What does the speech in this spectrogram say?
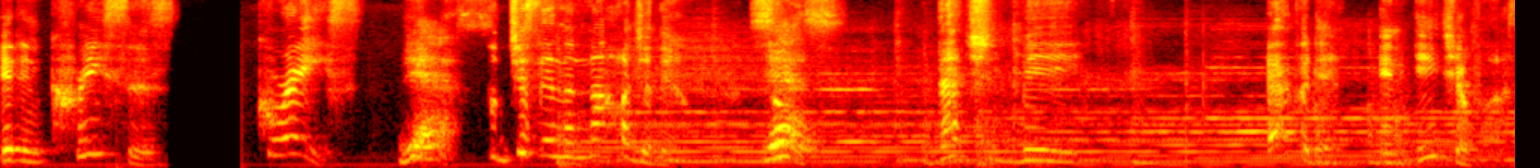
it increases grace. Yes. So just in the knowledge of them. So Yes. that should be evident in each of us.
